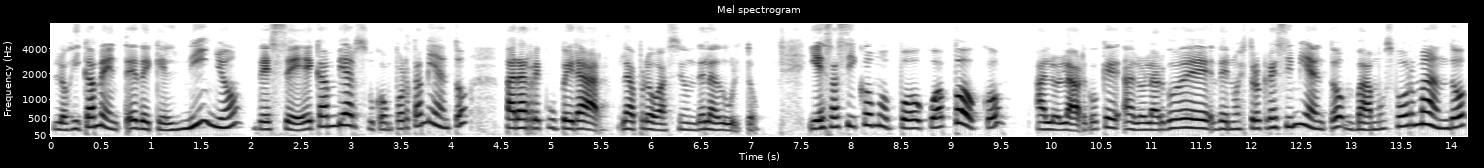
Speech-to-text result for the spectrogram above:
lógicamente, de que el niño desee cambiar su comportamiento para recuperar la aprobación del adulto. Y es así como poco a poco a lo largo, que, a lo largo de, de nuestro crecimiento vamos formando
